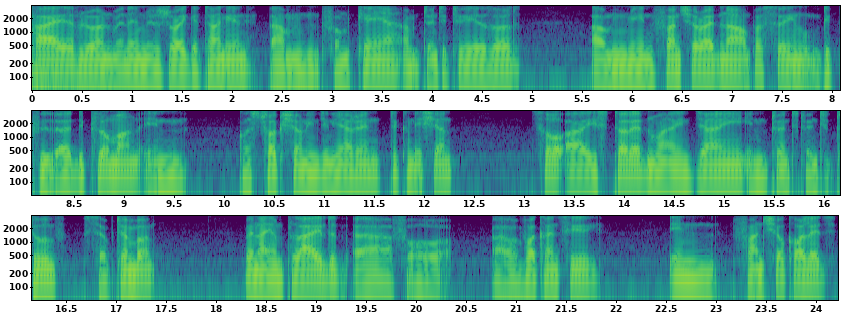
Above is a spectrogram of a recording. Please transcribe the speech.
Hi everyone, my name is Roy Kitange. I'm from Kenya. I'm 22 years old. I'm in Fanshawe right now. I'm pursuing uh, diploma in construction engineering technician. So I started my journey in 2022 September when I applied uh, for a vacancy in Fanshawe College,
